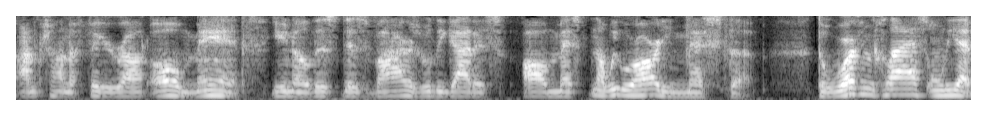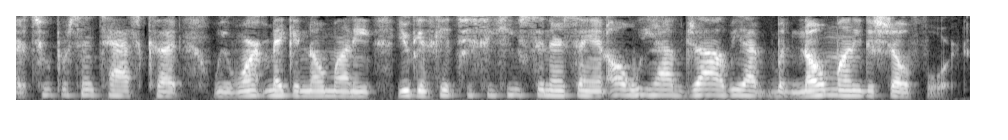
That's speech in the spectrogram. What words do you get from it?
I'm trying to figure out. Oh man, you know this this virus really got us all messed. No, we were already messed up. The working class only had a two percent tax cut. We weren't making no money. You can keep, sitting there saying, "Oh, we have job, we have," but no money to show for it.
